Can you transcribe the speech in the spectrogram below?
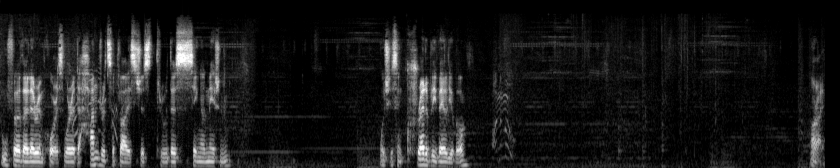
Two further Elerium cores. We're at 100 supplies just through this single mission. Which is incredibly valuable. Alright.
